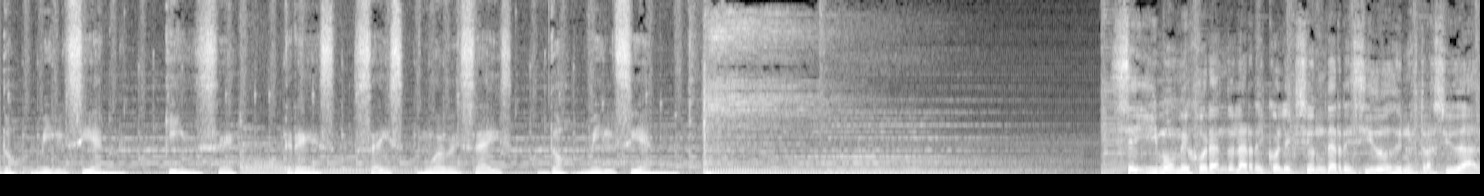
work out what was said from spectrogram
2100. 15 3 696 2100. Seguimos mejorando la recolección de residuos de nuestra ciudad.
